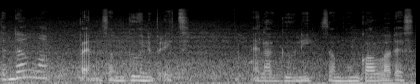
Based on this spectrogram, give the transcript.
Den där lappen som Gun-Britt, eller Gunni som hon kallades,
